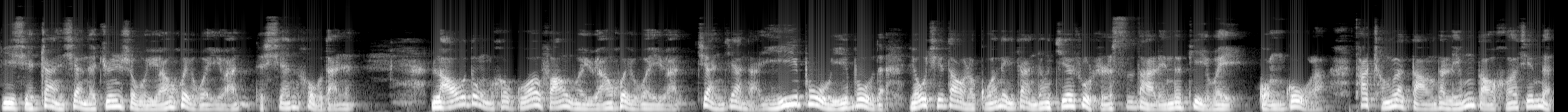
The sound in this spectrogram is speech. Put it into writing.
一些战线的军事委员会委员的先后担任。劳动和国防委员会委员，渐渐的，一步一步的，尤其到了国内战争结束时，斯大林的地位巩固了，他成了党的领导核心的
